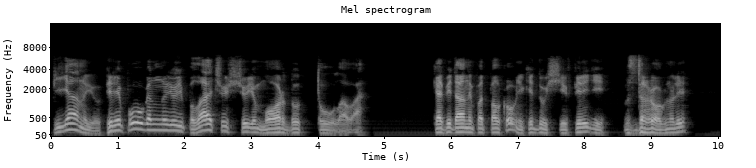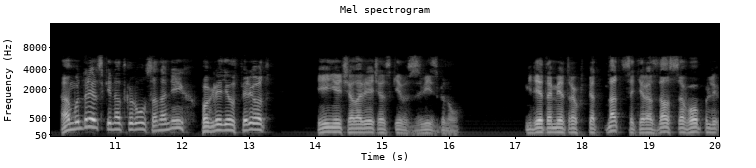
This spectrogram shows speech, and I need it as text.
пьяную, перепуганную и плачущую морду Тулова. Капитан и подполковник, идущие впереди, вздрогнули, а Мудрецкий наткнулся на них, поглядел вперед и нечеловечески взвизгнул. Где-то метров в пятнадцати раздался вопль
